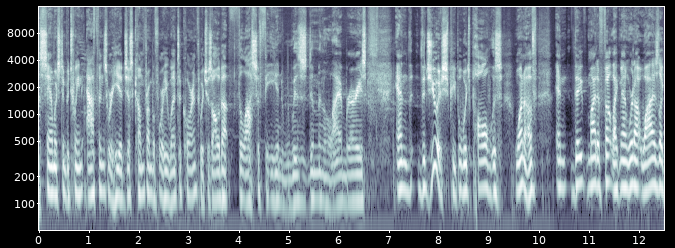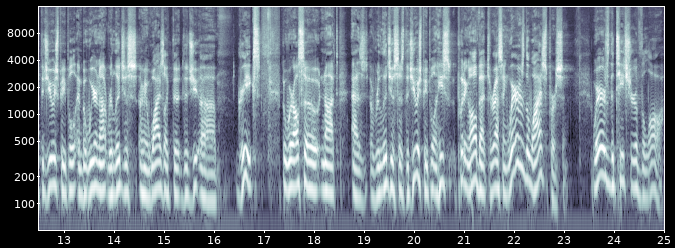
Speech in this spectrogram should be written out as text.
sandwiched in between Athens, where he had just come from before he went to Corinth, which was all about philosophy and wisdom and libraries, and the Jewish people, which Paul was one of. And they might have felt like, man, we're not wise like the Jewish people, and but we're not religious. I mean, wise like the the uh, Greeks, but we're also not as religious as the Jewish people. And he's putting all that to rest, saying, where is the wise person? Where is the teacher of the law?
